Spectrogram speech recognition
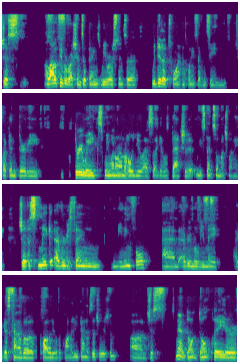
Just a lot of people rush into things. We rushed into. We did a tour in 2017, fucking 30, three weeks. We went around the whole US like it was batshit. We spent so much money. Just make everything meaningful and every move you make, I guess, kind of a quality over quantity kind of situation. Uh, just yeah, don't don't play your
